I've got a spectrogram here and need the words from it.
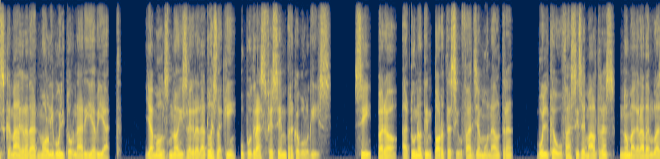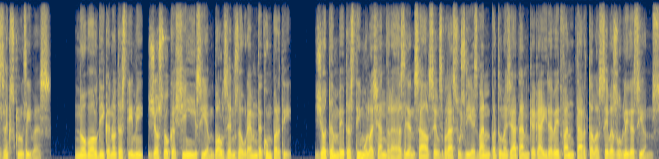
És que m'ha agradat molt i vull tornar-hi aviat. Hi ha molts nois agradables aquí, ho podràs fer sempre que vulguis. Sí, però, a tu no t'importa si ho faig amb un altre? Vull que ho facis amb altres, no m'agraden les exclusives. No vol dir que no t'estimi, jo sóc així i si em vols ens haurem de compartir. Jo també t'estimo la Xandra es llançar als seus braços i es van petonejar tant que gairebé fan tard a les seves obligacions.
